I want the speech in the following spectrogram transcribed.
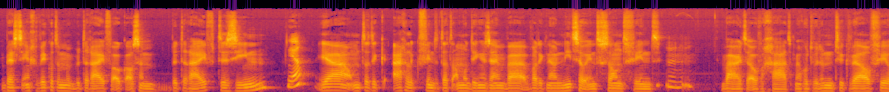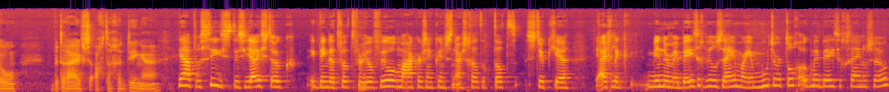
best ingewikkeld om mijn bedrijf ook als een bedrijf te zien. Ja? Ja, omdat ik eigenlijk vind dat dat allemaal dingen zijn waar, wat ik nou niet zo interessant vind. Mhm. Waar het over gaat. Maar goed, we doen natuurlijk wel veel bedrijfsachtige dingen. Ja, precies. Dus juist ook, ik denk dat wat voor heel veel makers en kunstenaars geldt, dat dat stukje je eigenlijk minder mee bezig wil zijn, maar je moet er toch ook mee bezig zijn of zo.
